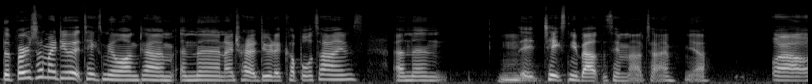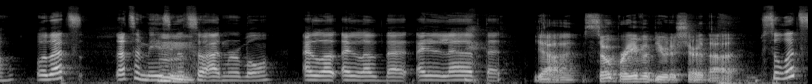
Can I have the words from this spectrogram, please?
the first time I do it, it takes me a long time, and then I try to do it a couple of times, and then Hmm. it takes me about the same amount of time. Yeah. Wow. Well, that's that's amazing. Hmm. That's so admirable. I love I love that. I love that. Yeah, so brave of you to share that. So let's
